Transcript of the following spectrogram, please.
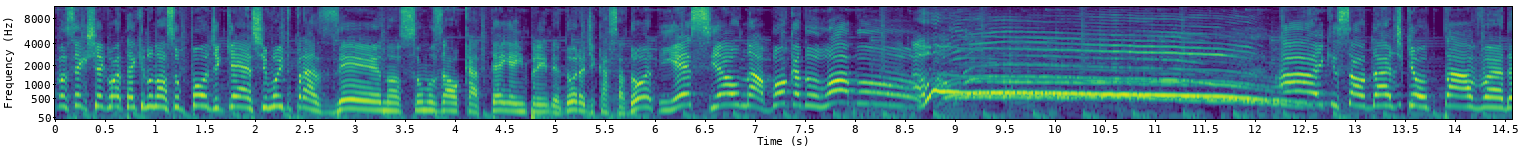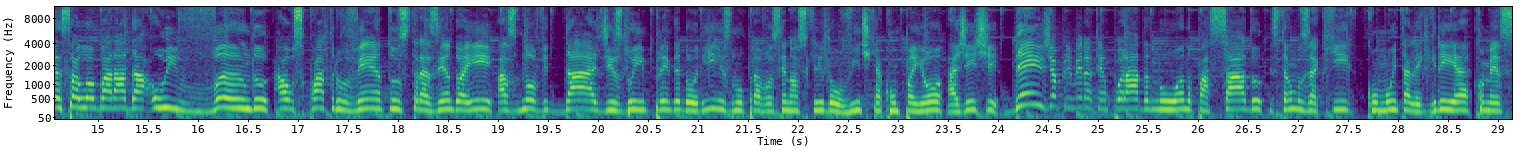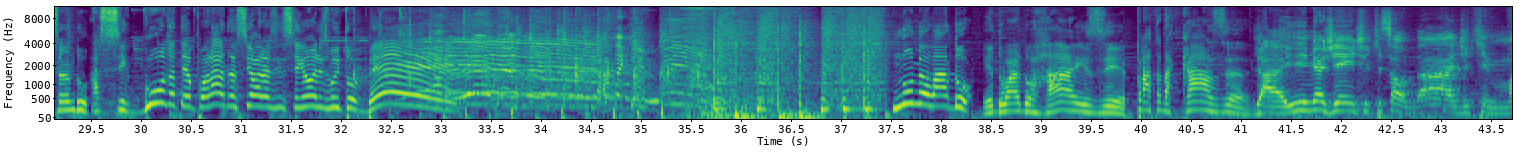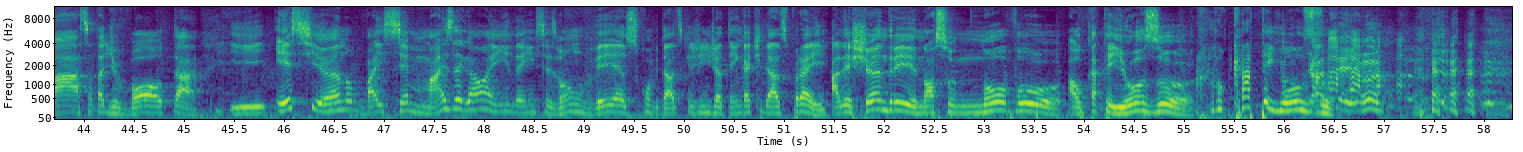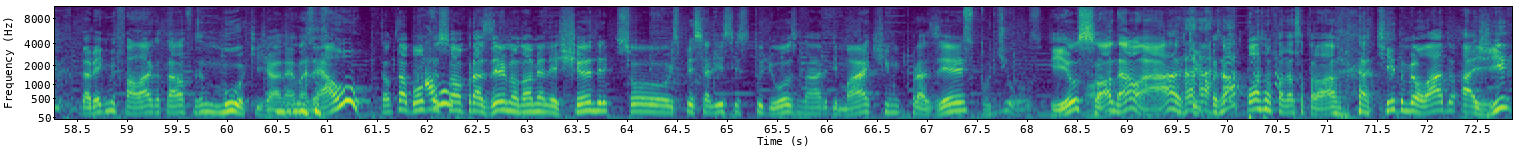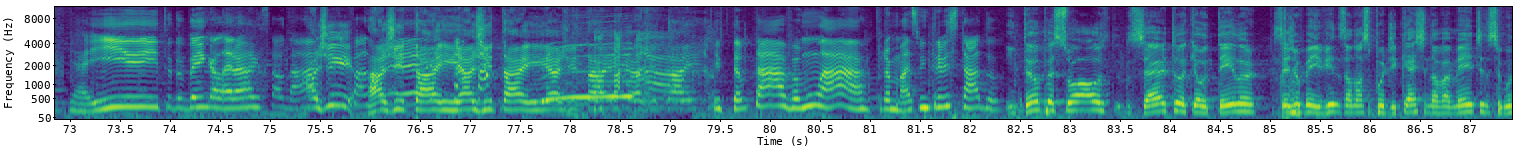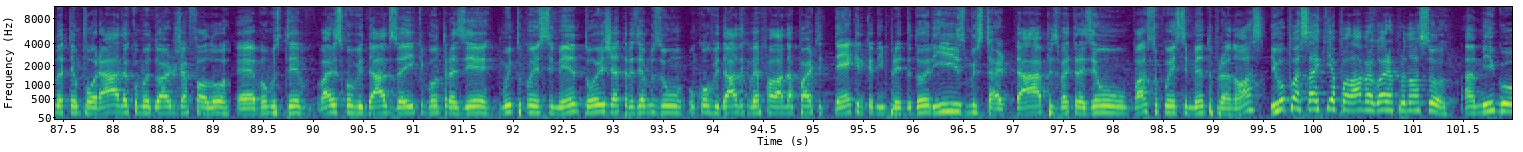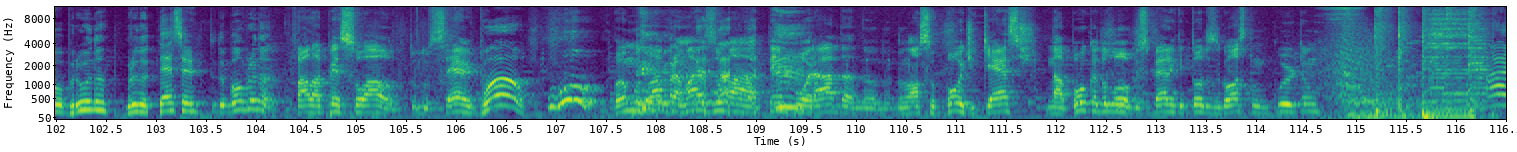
Você que chegou até aqui no nosso podcast, muito prazer. Nós somos a Alcateia Empreendedora de Caçador e esse é o Na Boca do Lobo. Ai, que saudade que eu tava dessa lobarada uivando aos quatro ventos, trazendo aí as novidades do empreendedorismo pra você, nosso querido ouvinte que acompanhou a gente desde a primeira temporada no ano passado. Estamos aqui com muita alegria, começando a segunda temporada, senhoras e senhores, muito bem! No meu lado, Eduardo Reise, prata da casa. E aí, minha gente, que saudade, que massa, tá de volta. E esse ano vai ser mais legal ainda, hein? Vocês vão ver os convidados que a gente já tem engatilhados por aí. Alexandre, nosso novo alcateioso. Alcateioso. Ainda bem que me falaram que eu tava fazendo mu aqui já, né? Mas é AU! Então tá bom, pessoal. Prazer, meu nome é Alexandre, sou especialista e estudioso na área de marketing, muito prazer. Estudioso. Viu só? Não, ah, tive que fazer uma pausa pra falar essa palavra. Aqui do meu lado, Agi. E aí, tudo bem, galera? Ai, Saudade. Agi, agita aí, agita aí, agita aí, agita aí. Então tá, vamos lá para mais um entrevistado. Então, pessoal, tudo certo? Aqui é o Taylor. Sejam bem-vindos ao nosso podcast novamente, da segunda temporada. Como o Eduardo já falou, é, vamos ter vários convidados aí que vão trazer muito conhecimento. Hoje já trazemos um, um convidado que vai falar da parte técnica de empreendedorismo, startups, vai trazer um vasto conhecimento para nós. E vou passar aqui a palavra agora pro nosso amigo Bruno, Bruno Tesser. Tudo bom, Bruno? Fala pessoal, tudo certo? Uou! Vamos lá para mais uma temporada do, do- do nosso podcast Na Boca do Lobo. Espero que todos gostem, curtam.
